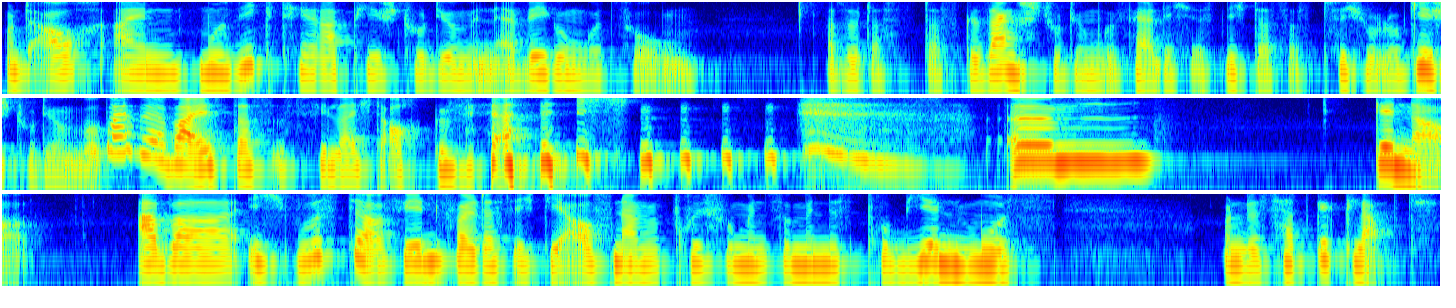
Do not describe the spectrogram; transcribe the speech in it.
und auch ein Musiktherapiestudium in Erwägung gezogen. Also, dass das Gesangsstudium gefährlich ist, nicht dass das Psychologiestudium. Wobei, wer weiß, das ist vielleicht auch gefährlich. ähm, genau. Aber ich wusste auf jeden Fall, dass ich die Aufnahmeprüfungen zumindest probieren muss. Und es hat geklappt.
